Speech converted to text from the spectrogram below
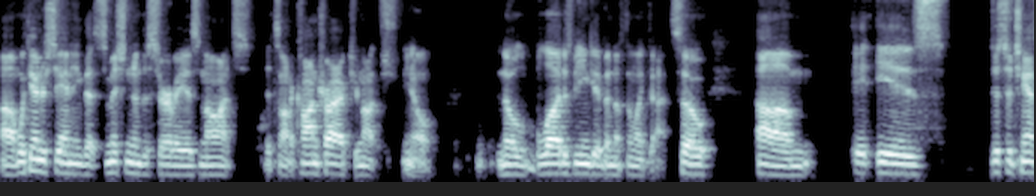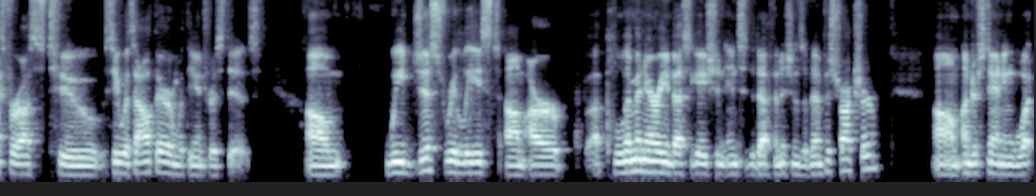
uh, with the understanding that submission of the survey is not it's not a contract. You're not you know no blood is being given, nothing like that. So um, it is just a chance for us to see what's out there and what the interest is. Um, we just released um, our uh, preliminary investigation into the definitions of infrastructure, um, understanding what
